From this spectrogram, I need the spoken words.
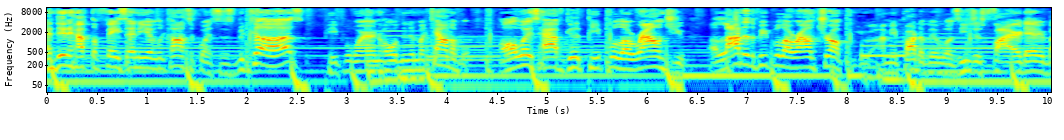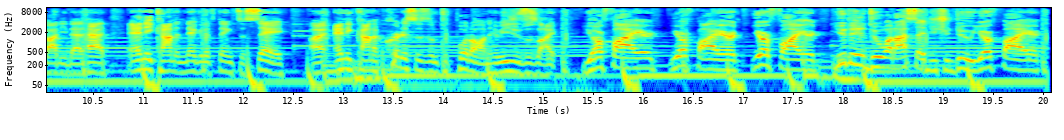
and didn't have to face any of the consequences because people weren't holding him accountable. Always have good people around you. A lot of the people around Trump, I mean, part of it was he just fired everybody that had any kind of negative thing to say, uh, any kind of criticism to put on him. He just was like, you're fired, you're fired, you're fired. You didn't do what I said you should do. You're fired.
